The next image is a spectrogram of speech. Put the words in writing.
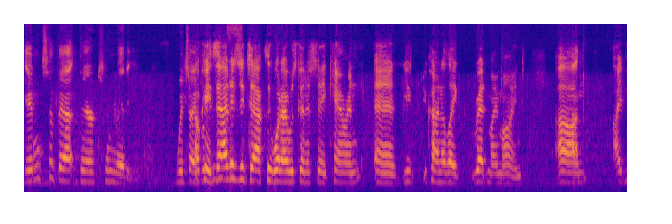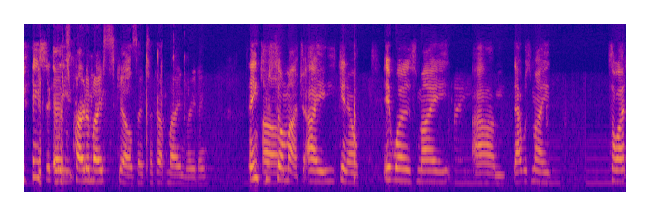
into that their committee, which I Okay, believe- that is exactly what I was going to say, Karen, and you, you kind of like read my mind. Um, I basically. it's part of my skills. I took up mind reading. Thank you so Um, much. I, you know, it was my, um, that was my thought,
